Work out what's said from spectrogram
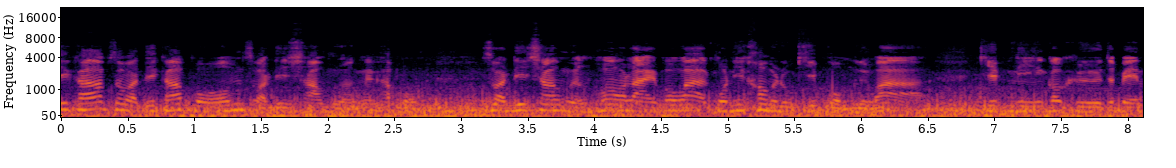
ดีครับ สวัสดีครับ ผม สวัสดีชาวเหมืองนะครับผม สวัสดีชาวเหมืองเพราะอะไร เพราะว่าคนที่เข้ามาดูคลิปผมหรือว่าคลิปนี้ก็คือจะเป็น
